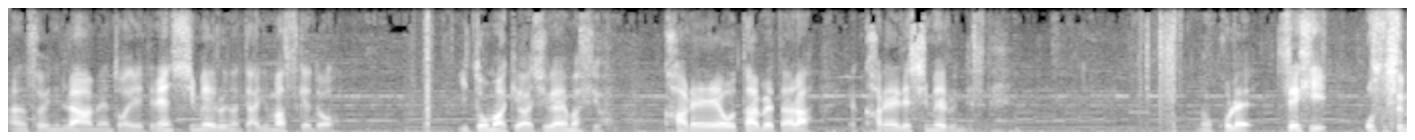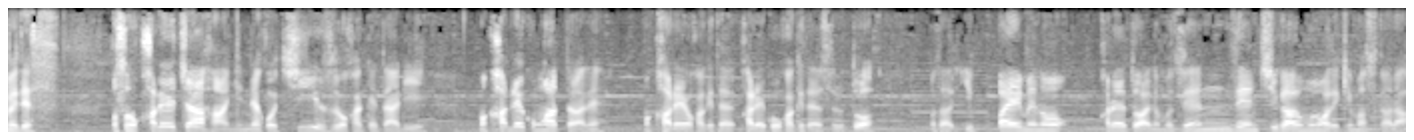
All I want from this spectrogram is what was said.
あのそれにラーメンとか入れてね締めるなんてありますけど糸巻きは違いますよ。カレーを食べたらカレーで締めるんですね。これぜひおすすめです。そのカレーチャーハンにねこうチーズをかけたり、まあ、カレー粉があったらね、まあ、カレーをかけたりカレー粉をかけたりするとまた1杯目のカレーとはでも全然違うものができますから。う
